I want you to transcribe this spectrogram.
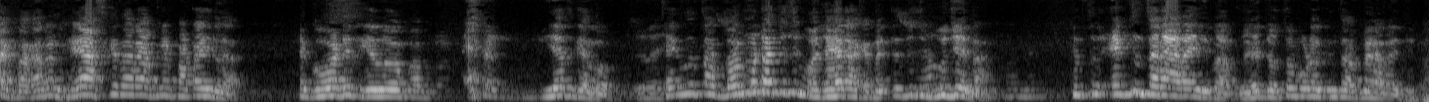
রাখবা, কারণ হে আজকে তারা আপনি পাঠাইলা, হে গুয়াহাটিত গেল ইয়াত গেল সে কিন্তু তার ধর্মটা যদি বজায় রাখে না যদি বুঝে না কিন্তু একদিন তারা আড়াই দিবা আপনি যত বড় কিন্তু আপনি আড়াই দিবা।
